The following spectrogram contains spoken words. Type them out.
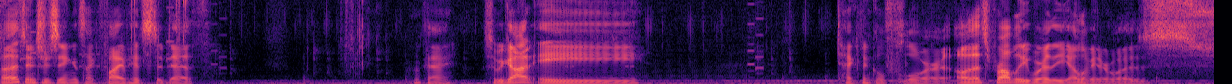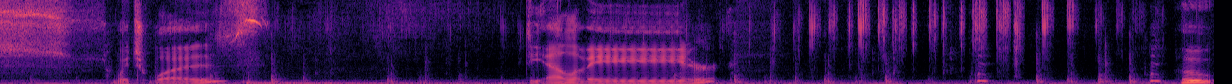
Oh, that's interesting. It's like five hits to death. Okay. So we got a technical floor. Oh, that's probably where the elevator was. Which was the elevator. Who?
